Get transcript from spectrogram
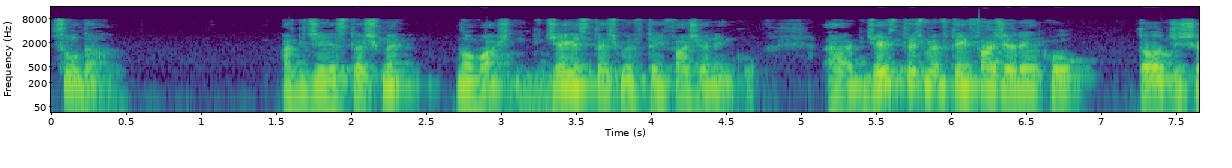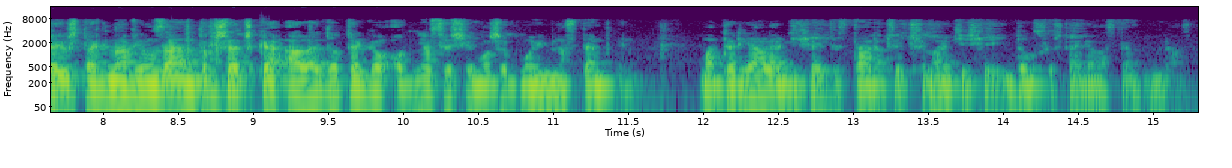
Cuda. A gdzie jesteśmy? No właśnie, gdzie jesteśmy w tej fazie rynku? Gdzie jesteśmy w tej fazie rynku? To dzisiaj już tak nawiązałem troszeczkę, ale do tego odniosę się może w moim następnym materiale. Dzisiaj wystarczy. Trzymajcie się i do usłyszenia następnym razem.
